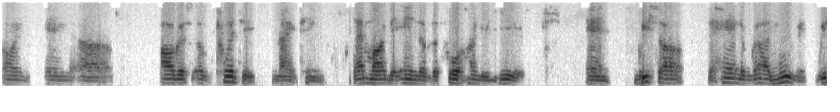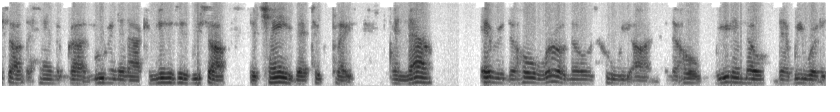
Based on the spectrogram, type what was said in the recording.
on in uh, August of 2019. That marked the end of the 400 years. And we saw the hand of God moving. We saw the hand of God moving in our communities. We saw the change that took place. And now every the whole world knows who we are. The whole we didn't know that we were the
